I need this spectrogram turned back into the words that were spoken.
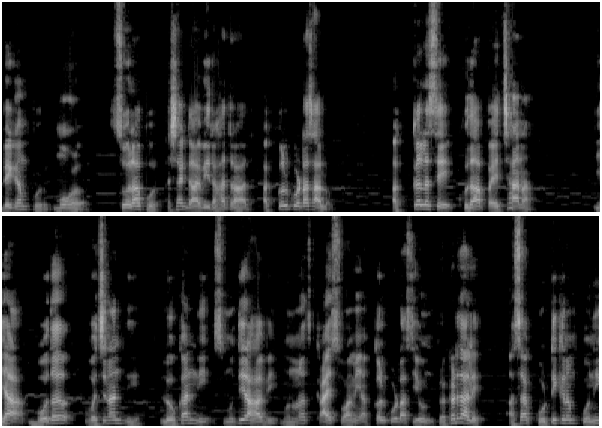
बेगमपूर मोहोळ सोलापूर अशा गावी राहत राहत अक्कलकोटास आलो. अक्कल असे खुदा पैछाना या बोध वचनांनी लोकांनी स्मृती राहावी म्हणूनच काय स्वामी अक्कलकोटास येऊन प्रकट झाले असा कोटिक्रम कोणी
